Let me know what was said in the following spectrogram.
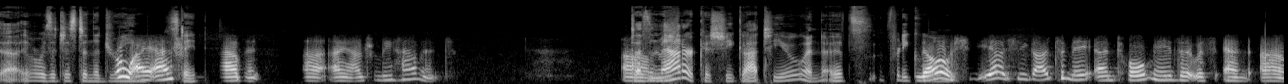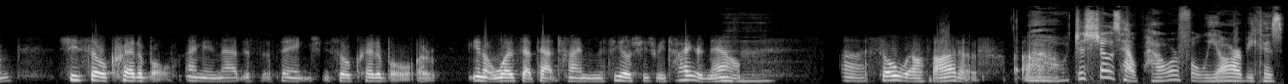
uh, or was it just in the dream oh, I actually state? Haven't. Uh, I actually haven't. Doesn't um, matter because she got to you, and it's pretty cool. No, she, yeah, she got to me and told me that it was, and um, she's so credible. I mean, that is the thing. She's so credible, or you know, was at that time in the field. She's retired now. Mm-hmm. Uh, so well thought of. Um, wow, it just shows how powerful we are because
